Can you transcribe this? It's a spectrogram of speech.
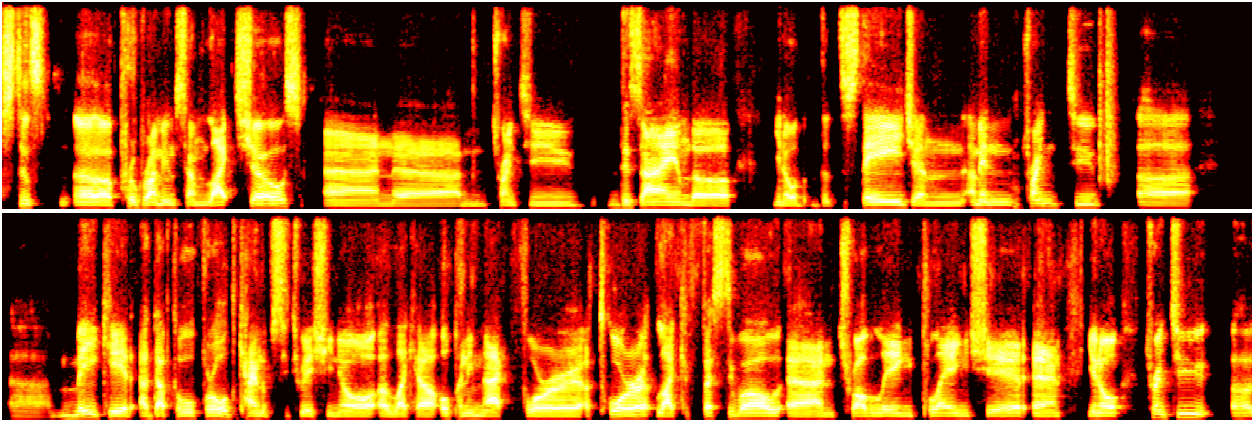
still uh, programming some light shows and uh, trying to design the you know the, the stage and i mean trying to uh, uh, make it adaptable for all kind of situation you know uh, like a opening act for a tour like a festival and traveling playing shit and you know trying to uh,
